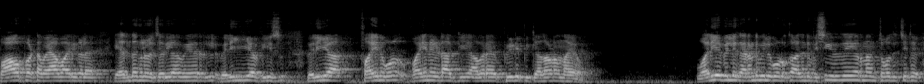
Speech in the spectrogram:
പാവപ്പെട്ട വ്യാപാരികളെ എന്തെങ്കിലും ചെറിയ പേരിൽ വലിയ ഫീസ് വലിയ ഫൈൻ ഫൈൻ ഈടാക്കി അവരെ പീഡിപ്പിക്കുക അതാണോ നയം. വലിയ ബില്ല് കറണ്ട് ബില്ല് കൊടുക്കുക അതിന്റെ വിശദീകരണം ചോദിച്ചിട്ട്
